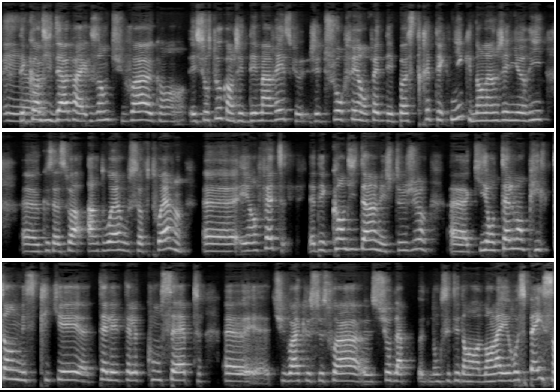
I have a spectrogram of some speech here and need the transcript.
des euh, candidats, par exemple, tu vois, quand et surtout quand j'ai démarré, parce que j'ai toujours fait en fait des postes très techniques dans l'ingénierie, euh, que ça soit hardware ou software. Euh, et en fait, il y a des candidats, mais je te jure, euh, qui ont tellement pris le temps de m'expliquer euh, tel et tel concept. Euh, tu vois que ce soit euh, sur de la, donc c'était dans, dans l'aérospace.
